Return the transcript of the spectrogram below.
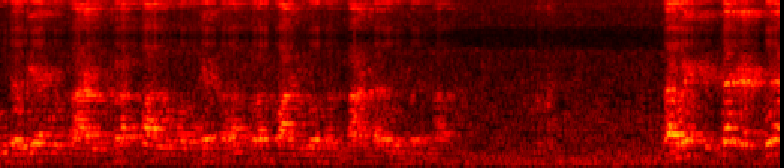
இந்த உயர்வு தாழ்வு பிறப்பால் ஏற்படும் உயர்த்தவன் பிறப்பால் ஒருவன் தாண்டவன் என்பதுதான் தமிழ் சித்தர்கள் கூட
